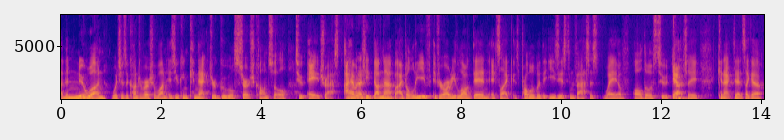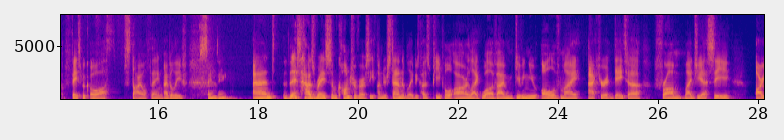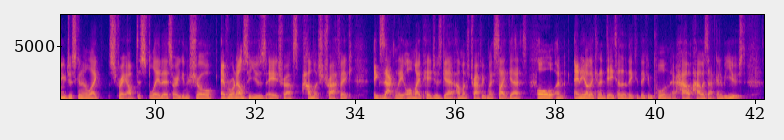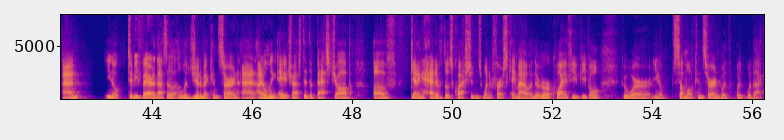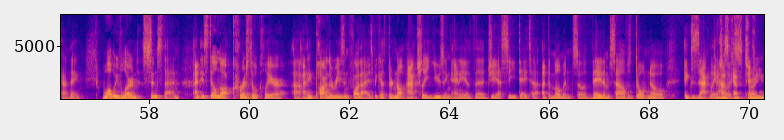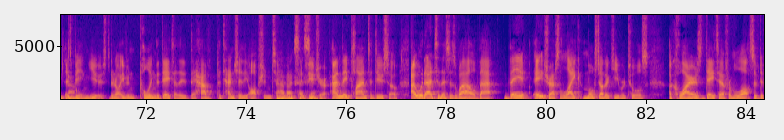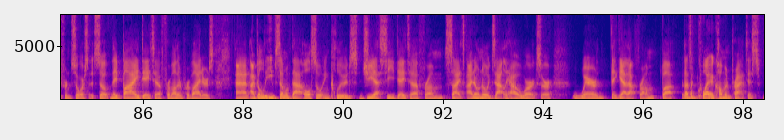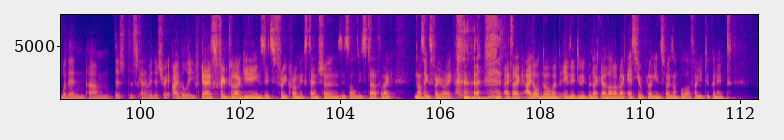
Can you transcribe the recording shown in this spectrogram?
Uh, the new one, which is a controversial one, is you can connect your Google Search Console to Ahrefs. I haven't actually done that, but I believe if you're already logged in, it's like it's probably the easiest and fastest way of all those to, to yeah. actually connect it. It's like a Facebook OAuth style thing, I believe. Same thing. And this has raised some controversy, understandably, because people are like, well, if I'm giving you all of my accurate data from my GSC, are you just going to like straight up display this? Are you going to show everyone else who uses Ahrefs how much traffic exactly all my pages get, how much traffic my site gets, all and any other kind of data that they they can pull in there? How how is that going to be used? And you know, to be fair, that's a, a legitimate concern, and I don't think Ahrefs did the best job of getting ahead of those questions when it first came out. And there were quite a few people who were, you know, somewhat concerned with, with, with that kind of thing. What we've learned since then, and it's still not crystal clear, uh, I think part of the reason for that is because they're not actually using any of the GSC data at the moment. So they themselves don't know exactly they're how it's, it's, it's being used. They're not even pulling the data. They, they have potentially the option to have access in the future, yeah. and they plan to do so. I would add to this as well that they, Ahrefs, like most other keyword tools, acquires data from lots of different sources. So they buy data from other providers. And I believe some of that also includes GSC data from sites. I don't know exactly how it works or where they get that from, but that's a quite a common practice within um, this this kind of industry, I believe. Yeah, it's free plugins, it's free Chrome extensions, it's all this stuff. Like nothing's free, right? it's like I don't know what if they do it, but like a lot of like SEO plugins, for example, offer you to connect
